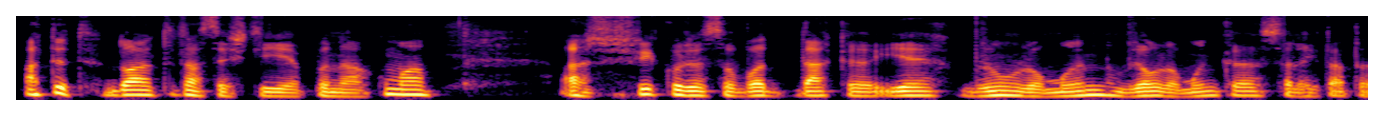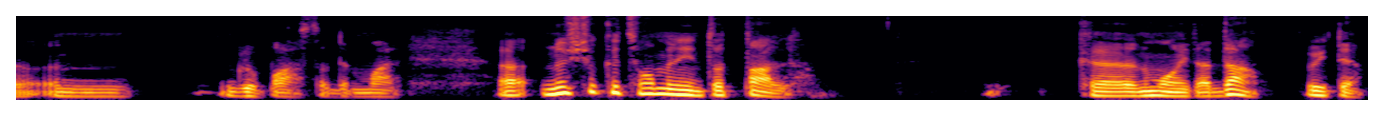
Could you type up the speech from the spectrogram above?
atât, doar atâta se știe până acum. Aș fi curios să văd dacă e vreun român, vreo româncă selectată în grupa asta de mare. Uh, nu știu câți oameni în total, că nu mă uitat. Da, uite,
